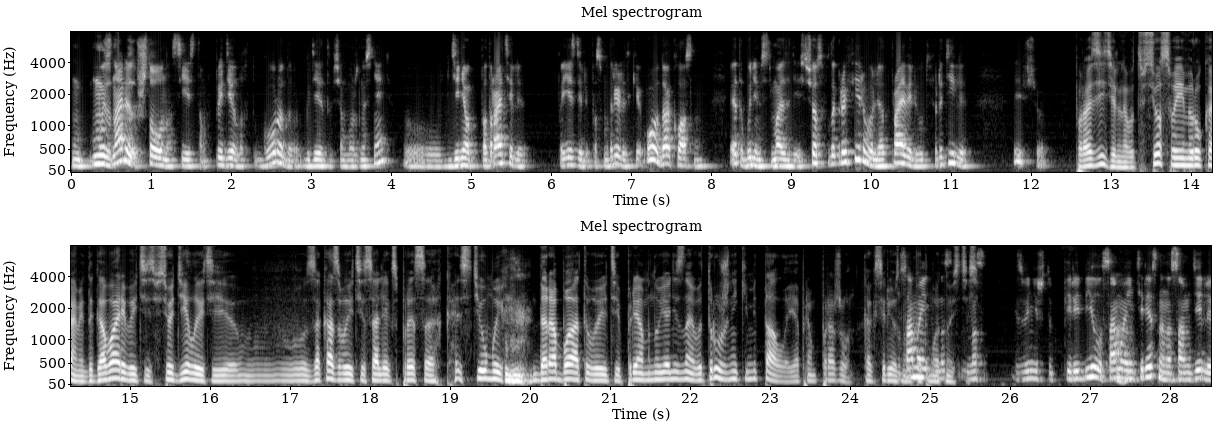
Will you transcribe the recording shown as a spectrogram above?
мы знали, что у нас есть там в пределах города, где это все можно снять. Э, в денек потратили, поездили, посмотрели, такие, о, да, классно, это будем снимать здесь. Все сфотографировали, отправили, утвердили, и все. Поразительно. Вот все своими руками. Договариваетесь, все делаете, заказываете с Алиэкспресса костюмы, их дорабатываете. Прям, ну я не знаю, вы труженики металла. Я прям поражен. Как серьезно Самый, к этому относитесь? На, извини, что перебил. Самое ага. интересное, на самом деле,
